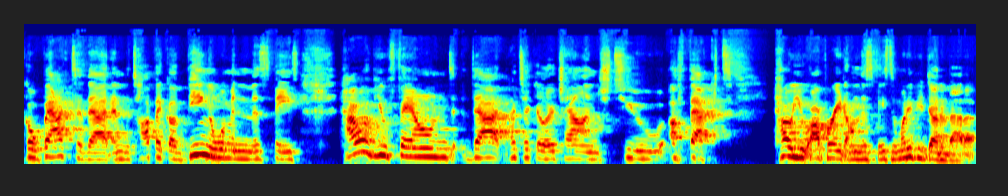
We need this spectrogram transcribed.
go back to that and the topic of being a woman in this space. How have you found that particular challenge to affect how you operate on this space and what have you done about it?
